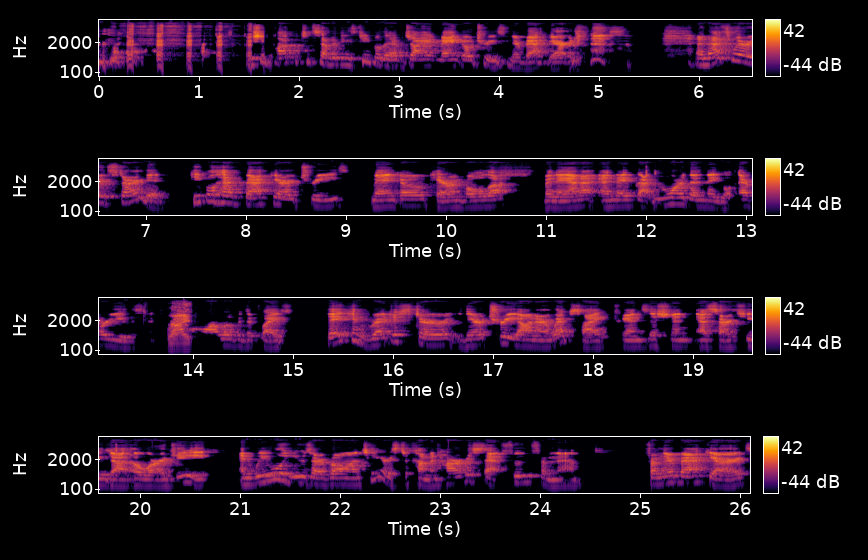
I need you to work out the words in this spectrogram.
you should talk to some of these people that have giant mango trees in their backyard. and that's where it started. People have backyard trees, mango, carambola, banana, and they've got more than they will ever use. It's right. all over the place. They can register their tree on our website, transitionsrq.org, and we will use our volunteers to come and harvest that food from them, from their backyards,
